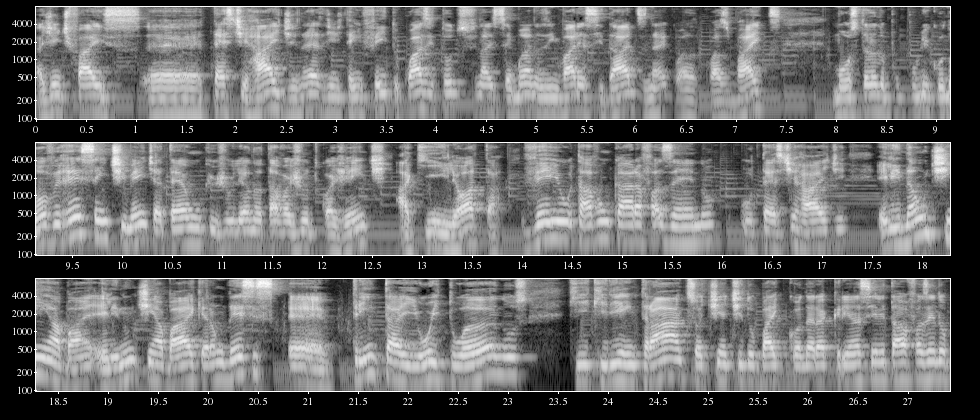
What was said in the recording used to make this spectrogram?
a gente faz é, ride, né? A gente tem feito quase todos os finais de semana em várias cidades, né? Com, a, com as bikes, mostrando para o público novo. E recentemente, até um que o Juliano estava junto com a gente, aqui em Ilhota, veio, tava um cara fazendo o test ride. Ele não tinha bike, ele não tinha bike, era um desses é, 38 anos que queria entrar, que só tinha tido bike quando era criança, e ele estava fazendo.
